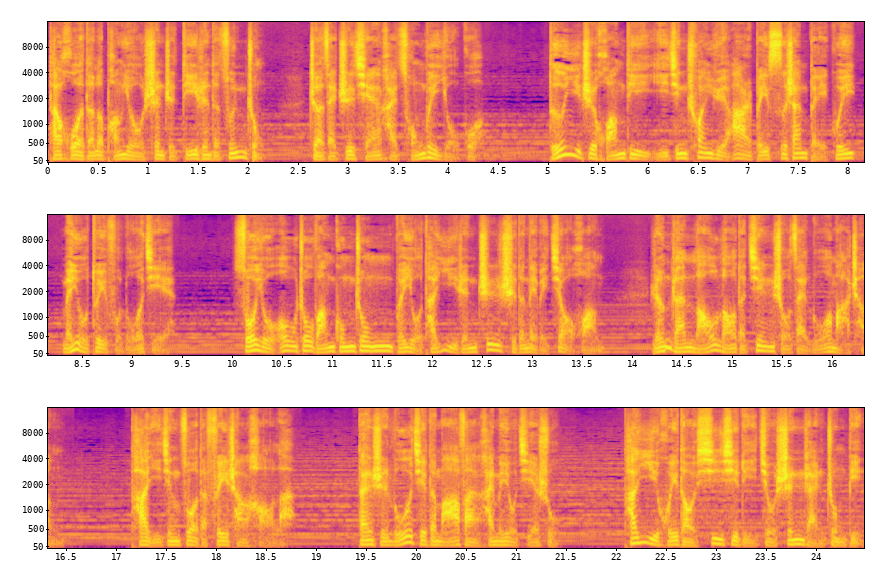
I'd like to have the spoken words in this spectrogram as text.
他获得了朋友甚至敌人的尊重，这在之前还从未有过。德意志皇帝已经穿越阿尔卑斯山北归，没有对付罗杰。所有欧洲王宫中，唯有他一人支持的那位教皇，仍然牢牢地坚守在罗马城。他已经做得非常好了，但是罗杰的麻烦还没有结束。他一回到西西里就身染重病，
